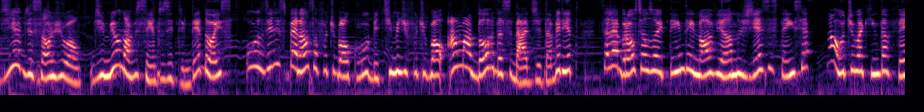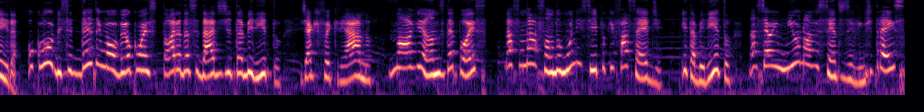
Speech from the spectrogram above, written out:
dia de São João de 1932, o Usina Esperança Futebol Clube, time de futebol amador da cidade de Itabirito, celebrou seus 89 anos de existência na última quinta-feira. O clube se desenvolveu com a história da cidade de Itabirito, já que foi criado nove anos depois da fundação do município que faz sede. Itabirito nasceu em 1923,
